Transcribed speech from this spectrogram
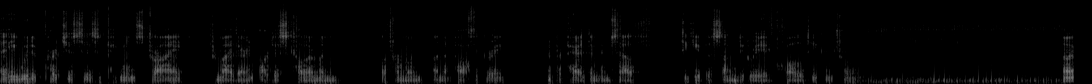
that he would have purchased his pigments dry from either an artist colourman or from an apothecary himself to give us some degree of quality control. Now,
